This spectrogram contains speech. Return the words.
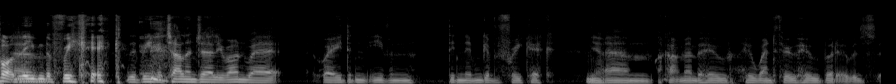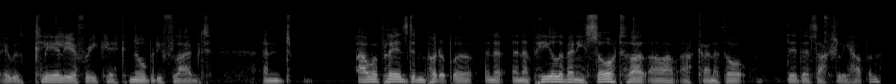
what, Um, even the free kick. There'd been a challenge earlier on where where he didn't even didn't even give a free kick. Yeah. Um, I can't remember who who went through who, but it was it was clearly a free kick. Nobody flagged, and our players didn't put up a, an, an appeal of any sort. I, I, I kind of thought, did this actually happen?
